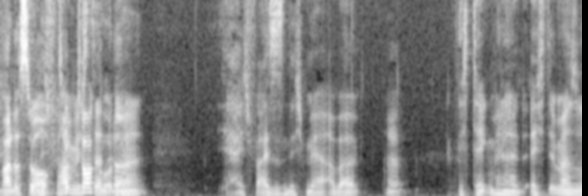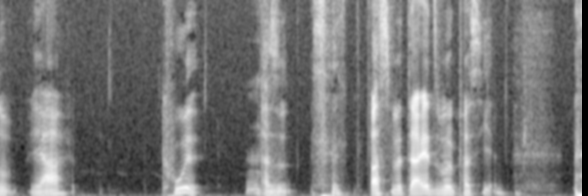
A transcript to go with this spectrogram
War das so auf TikTok oder? Immer, ja, ich weiß es nicht mehr, aber ja. ich denke mir halt echt immer so, ja, cool. Also, was wird da jetzt wohl passieren?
